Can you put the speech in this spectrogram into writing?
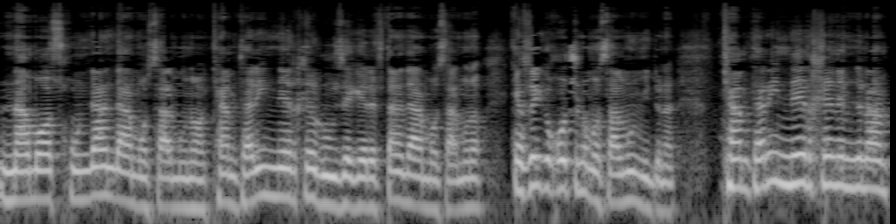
نماز خوندن در مسلمان ها کمترین نرخ روزه گرفتن در مسلمان ها کسایی که خودشون مسلمون می‌دونن. کمترین نرخ نمی‌دونم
